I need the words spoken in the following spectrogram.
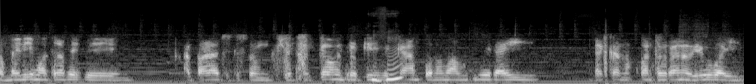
lo medimos a través de aparatos que son reflectómetros que Ujú. de campo nos vamos a ir ahí sacar unos cuantos granos de uva y,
